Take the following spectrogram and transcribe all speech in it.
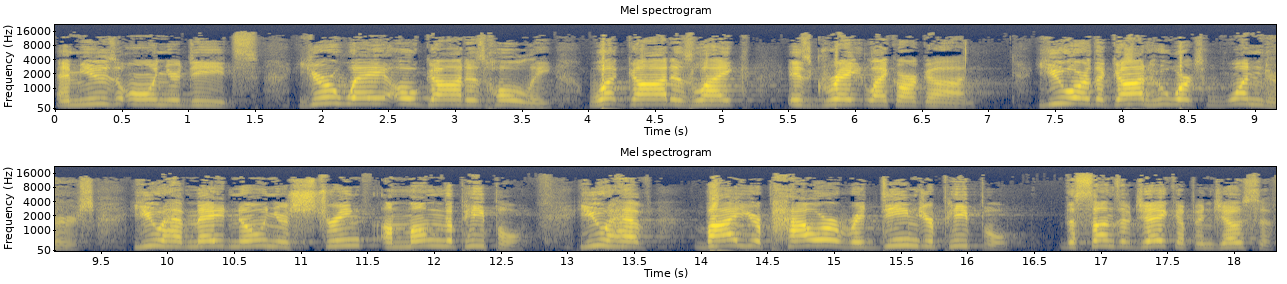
and muse on your deeds. Your way, O God, is holy. What God is like is great like our God. You are the God who works wonders. You have made known your strength among the people. You have, by your power, redeemed your people the sons of Jacob and Joseph.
